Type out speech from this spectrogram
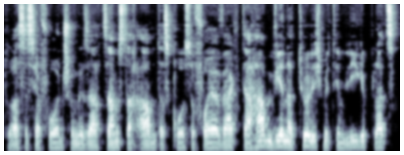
Du hast es ja vorhin schon gesagt, Samstagabend das große Feuerwerk. Da haben wir natürlich mit dem Liegeplatz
